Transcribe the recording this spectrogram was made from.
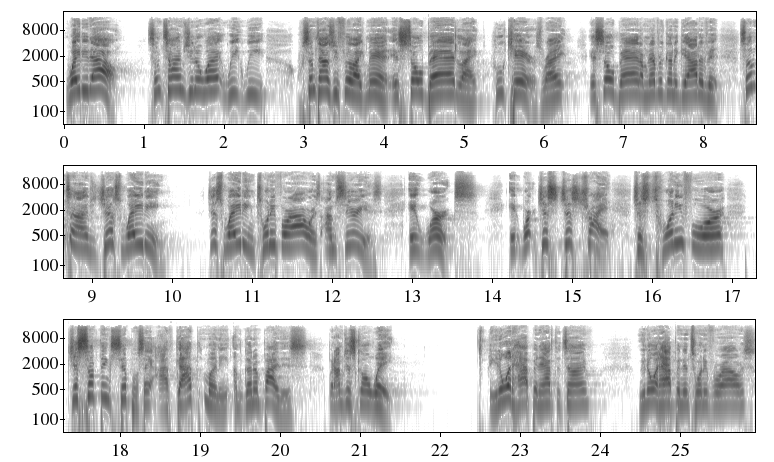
Wait it out. Sometimes, you know what? We, we, sometimes we feel like, man, it's so bad, like, who cares, right? It's so bad, I'm never going to get out of it. Sometimes just waiting just waiting 24 hours. I'm serious. It works. It works. Just just try it. Just 24, just something simple. Say, I've got the money. I'm to buy this, but I'm just to wait. You know what happened half the time? You know what happened in 24 hours?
